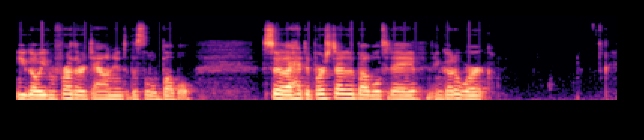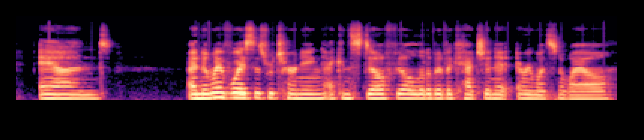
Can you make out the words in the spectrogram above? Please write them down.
you go even further down into this little bubble. So I had to burst out of the bubble today and go to work. And I know my voice is returning. I can still feel a little bit of a catch in it every once in a while.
